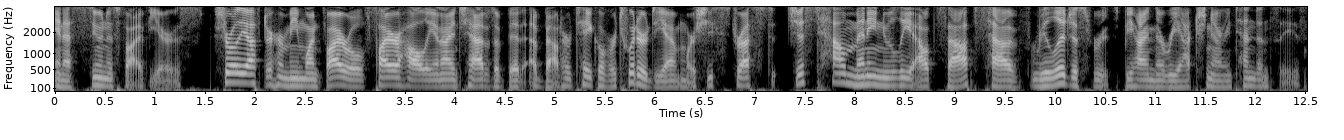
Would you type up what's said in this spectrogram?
in as soon as five years. Shortly after her meme went viral, Fire Holly and I chatted a bit about her takeover Twitter DM, where she stressed just how many newly out saps have religious roots behind their reactionary tendencies.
